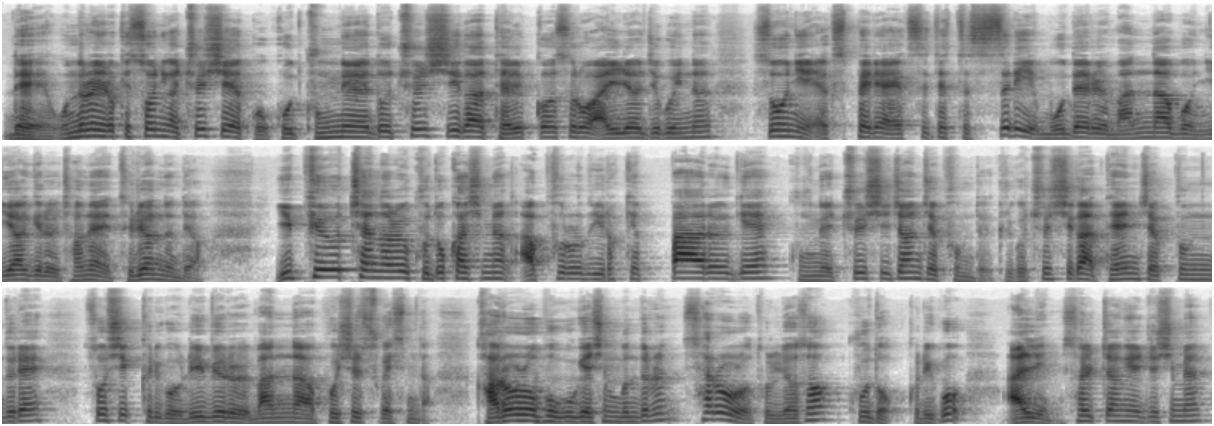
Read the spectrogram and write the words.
네, 오늘은 이렇게 소니가 출시했고 곧 국내에도 출시가 될 것으로 알려지고 있는 소니 엑스페리아 XZ3 모델을 만나본 이야기를 전해드렸는데요. 이표 채널을 구독하시면 앞으로도 이렇게 빠르게 국내 출시 전 제품들 그리고 출시가 된 제품들의 소식 그리고 리뷰를 만나보실 수가 있습니다. 가로로 보고 계신 분들은 세로로 돌려서 구독 그리고 알림 설정해 주시면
